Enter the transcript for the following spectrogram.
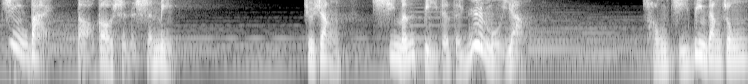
敬拜、祷告神的生命，就像西门彼得的岳母一样，从疾病当中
